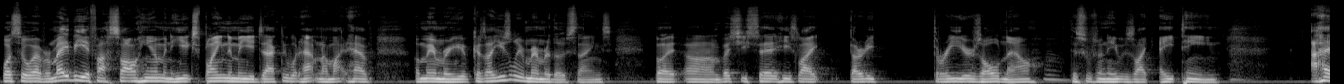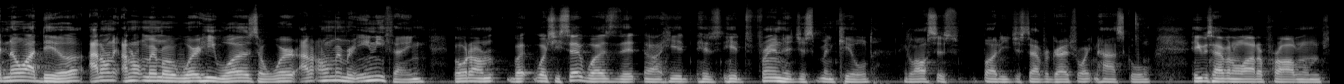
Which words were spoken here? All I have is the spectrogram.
whatsoever. Maybe if I saw him and he explained to me exactly what happened, I might have a memory because I usually remember those things. But um, but she said he's like 33 years old now. This was when he was like 18. I had no idea. I don't. I don't remember where he was or where. I don't remember anything. But what I. But what she said was that uh, he had, his his friend had just been killed. He lost his buddy just after graduating high school. He was having a lot of problems.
